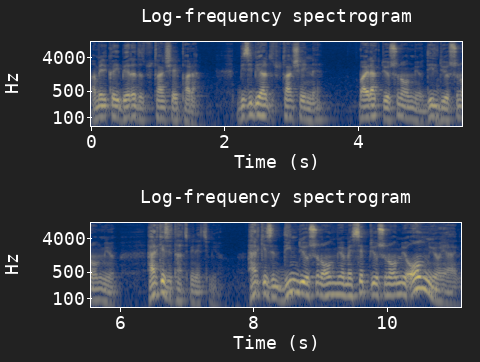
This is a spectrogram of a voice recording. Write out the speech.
Amerika'yı bir arada tutan şey para. Bizi bir arada tutan şey ne? Bayrak diyorsun olmuyor, dil diyorsun olmuyor. Herkesi tatmin etmiyor. Herkesin din diyorsun olmuyor, mezhep diyorsun olmuyor, olmuyor yani.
